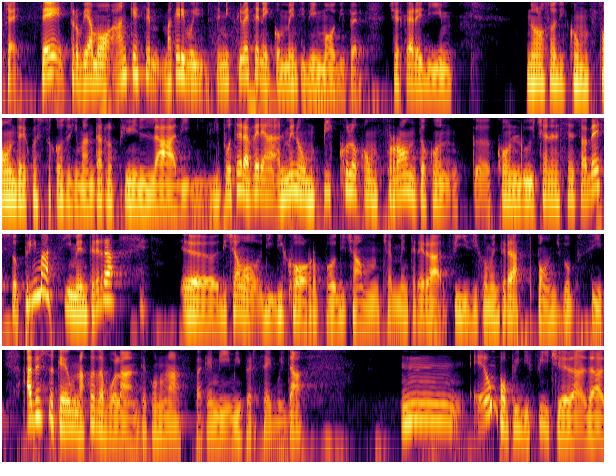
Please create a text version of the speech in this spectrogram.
cioè, se troviamo. Anche se. Magari voi. Se mi scrivete nei commenti dei modi per cercare di. Non lo so, di confondere questo coso, di mandarlo più in là, di, di poter avere almeno un piccolo confronto con, con, lui. Cioè, nel senso, adesso, prima sì, mentre era eh, diciamo di, di, corpo, diciamo, cioè mentre era fisico, mentre era SpongeBob, sì. Adesso che è una cosa volante con un'asta che mi, mi perseguita, Mm, è un po' più difficile da, da,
